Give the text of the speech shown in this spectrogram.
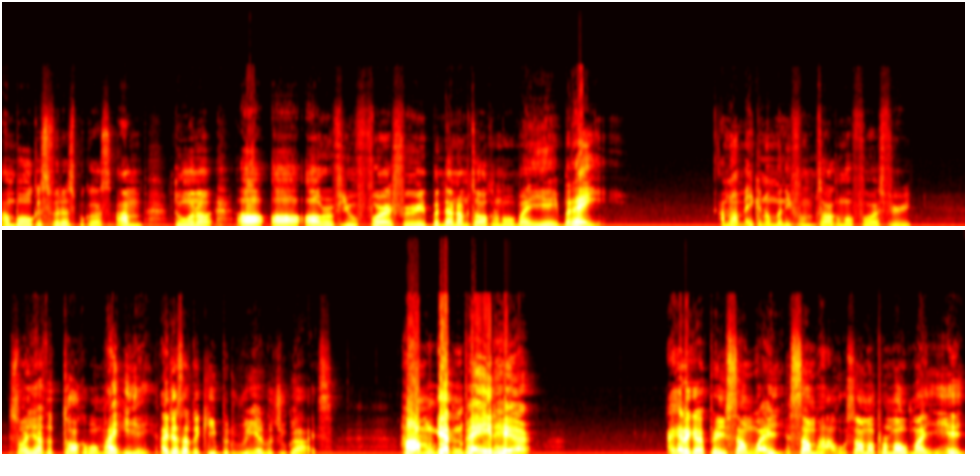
I'm bogus for this because I'm doing a a, a, a review for Fury, but then I'm talking about my EA. But hey, I'm not making no money from talking about Forest Fury, so I have to talk about my EA. I just have to keep it real with you guys. I'm getting paid here. I gotta get paid some way, somehow. So I'm gonna promote my EA.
